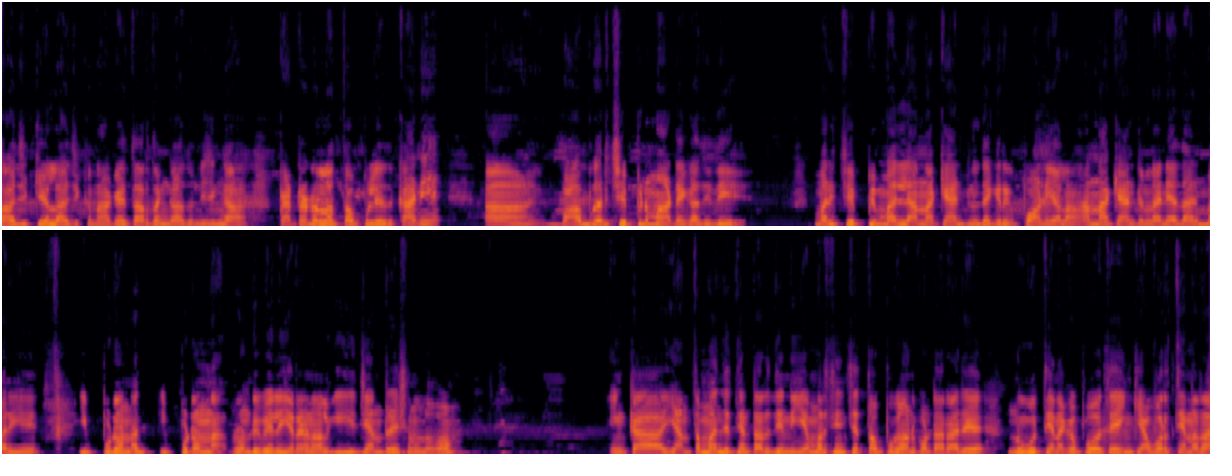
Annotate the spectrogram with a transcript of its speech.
లాజికే లాజిక్. నాకైతే అర్థం కాదు. నిజంగా పెట్టడంలో తప్పు లేదు. కానీ బాబు గారు చెప్పిన మాటే కదా ఇది. మరి చెప్పి మళ్ళీ అన్న క్యాంటీన్ దగ్గరికి పోనీయాల? అన్న క్యాంటీన్లు అనేదాన్ని మరి ఇప్పుడున్న ఇప్పుడున్న రెండు వేల ఇరవై నాలుగు ఈ జనరేషన్లో ఇంకా ఎంతమంది తింటారు? దీన్ని విమర్శించే తప్పుగా అనుకుంటారు. అరే నువ్వు తినకపోతే ఇంకెవరు తినరా?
